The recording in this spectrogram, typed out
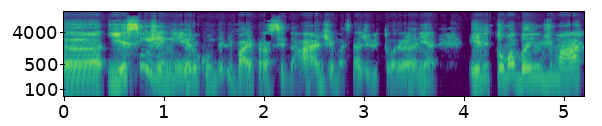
Uh, e esse engenheiro, quando ele vai para a cidade, uma cidade litorânea, ele toma banho de mar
